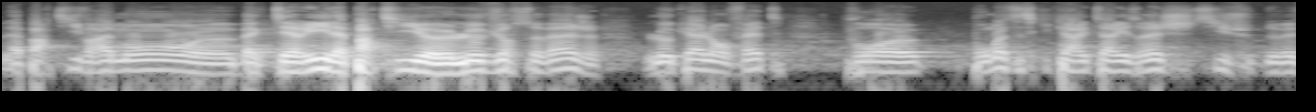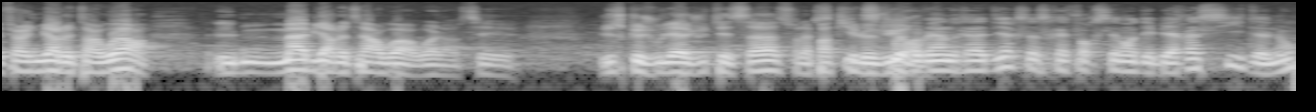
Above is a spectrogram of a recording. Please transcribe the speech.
la, partie vraiment euh, bactéries, la partie euh, levure sauvage locale en fait. Pour, pour moi, c'est ce qui caractériserait, si je devais faire une bière de terroir, ma bière de terroir. Voilà, c'est juste que je voulais ajouter ça sur la partie levure. Qui reviendrait à dire que ce serait forcément des bières acides, non?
